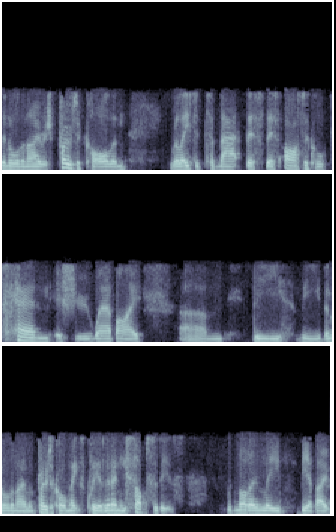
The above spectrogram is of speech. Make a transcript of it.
the Northern Irish Protocol and related to that, this this Article 10 issue, whereby um, the, the the Northern Ireland Protocol makes clear that any subsidies would not only be about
